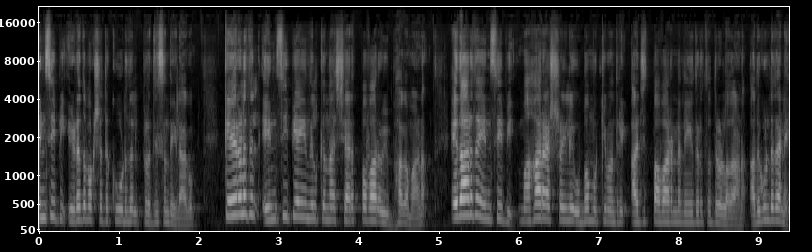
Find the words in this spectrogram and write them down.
എൻ സി പി ഇടതുപക്ഷത്ത് കൂടുതൽ പ്രതിസന്ധിയിലാകും. കേരളത്തിൽ എൻ സി പി ആയി നിൽക്കുന്ന ശരത് പവാർ വിഭാഗമാണ്. യഥാർത്ഥ എൻ സി പി മഹാരാഷ്ട്രയിലെ ഉപമുഖ്യമന്ത്രി അജിത് പവാറിന്റെ നേതൃത്വത്തിലുള്ളതാണ്. അതുകൊണ്ട് തന്നെ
